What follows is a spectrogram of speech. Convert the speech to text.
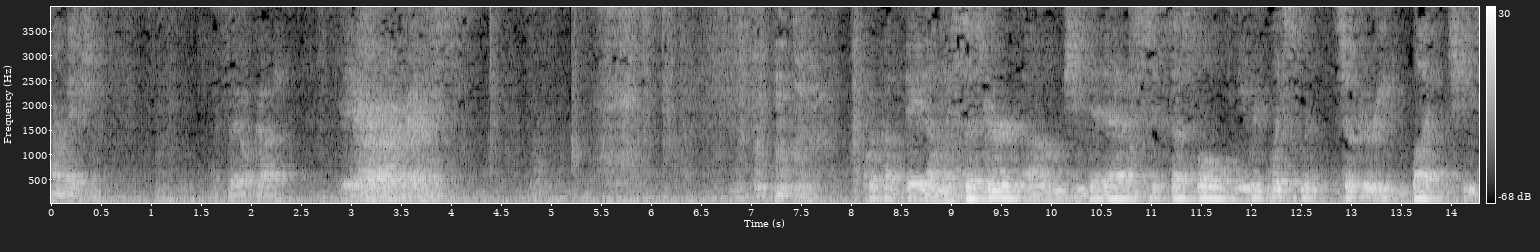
our nation and say, oh God, Hear our prayers. Quick update on my sister. Um, she did have successful knee replacement surgery, but she's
